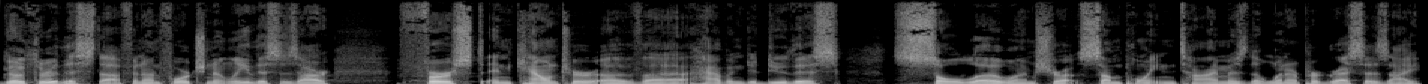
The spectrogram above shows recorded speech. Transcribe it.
go through this stuff. And unfortunately, this is our first encounter of uh, having to do this solo. I'm sure at some point in time, as the winter progresses, I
